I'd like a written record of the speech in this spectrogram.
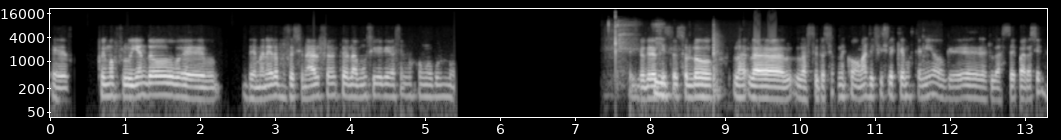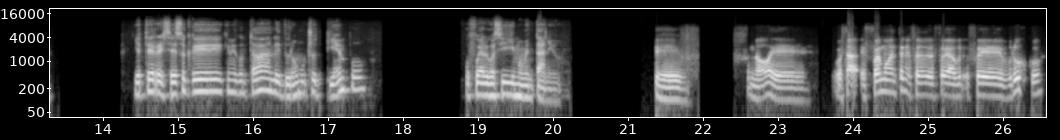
eh, fuimos fluyendo eh, de manera profesional frente a la música que hacemos como pulmón. Yo creo Y- que esas son la- la- las situaciones como más difíciles que hemos tenido, que es las separaciones. ¿Y este receso que, que me contaba les duró mucho tiempo? ¿O fue algo así momentáneo? Eh, no, eh, o sea, fue momentáneo, fue, fue, fue brusco,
